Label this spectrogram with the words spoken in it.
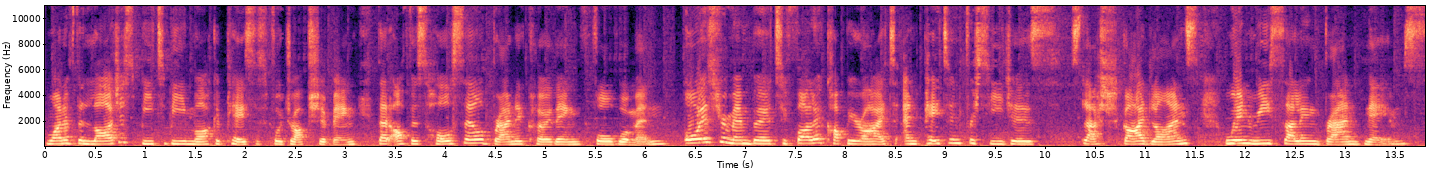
one of the largest B2B marketplaces for dropshipping that offers wholesale branded clothing for women. Always remember to follow copyright and patent procedures slash guidelines when reselling brand names.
